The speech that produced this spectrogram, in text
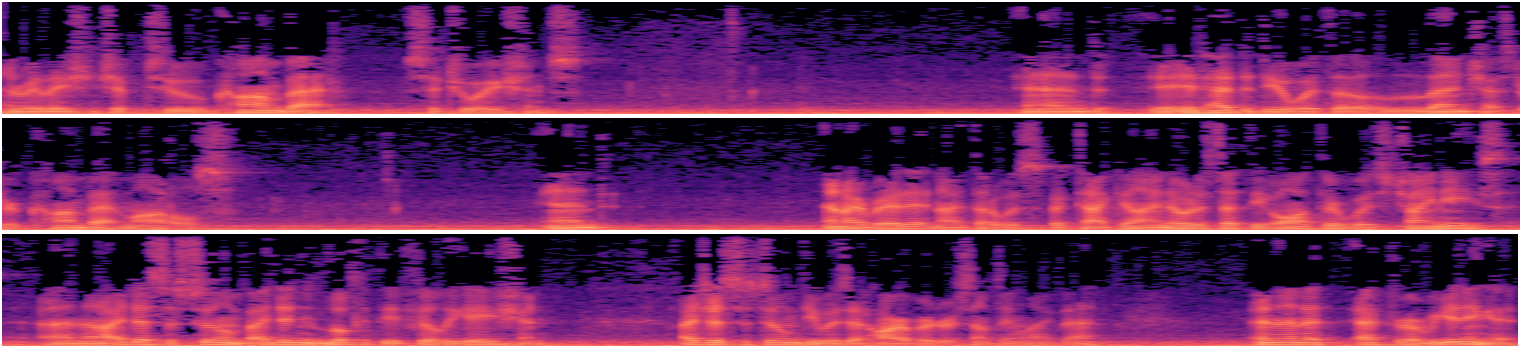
in relationship to combat situations. And it it had to deal with the Lanchester combat models. And and I read it and I thought it was spectacular. I noticed that the author was Chinese, and then I just assumed I didn't look at the affiliation. I just assumed he was at Harvard or something like that. And then at, after reading it,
